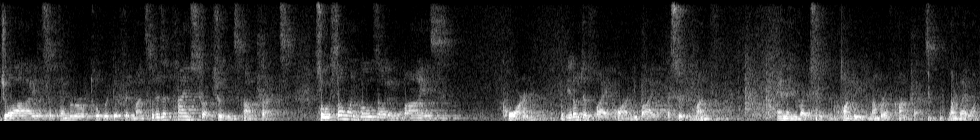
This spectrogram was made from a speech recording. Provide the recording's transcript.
July or September or October, different months. So there's a time structure of these contracts. So if someone goes out and buys corn, you don't just buy corn, you buy a certain month, and then you buy a certain quantity, a number of contracts, one by one.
